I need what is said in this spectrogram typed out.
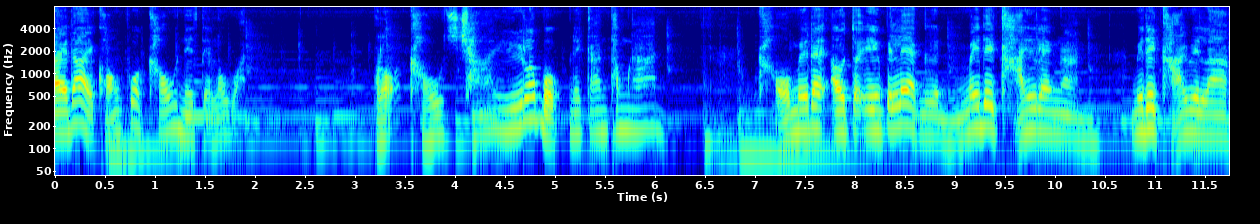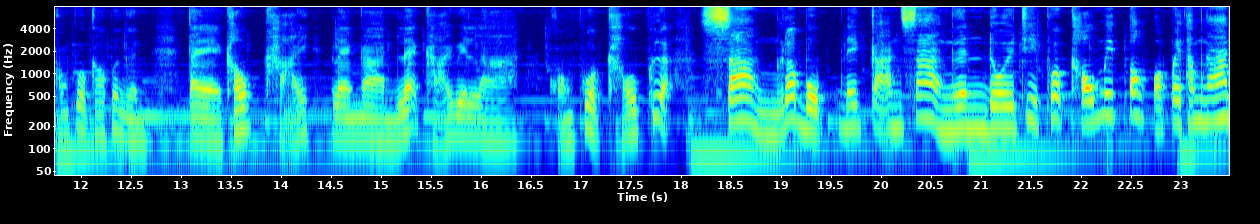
รายได้ของพวกเขาในแต่ละวัน เพราะเขาใช้ระบบในการทำงาน เขาไม่ได้เอาตัวเองไปแลกเงิน ไม่ได้ขายแรงงาน ไม่ได้ขายเวลาของพวกเขาเพื่อเงิน แต่เขาขายแรงงานและขายเวลาของพวกเขาเพื่อสร้างระบบในการสร้างเงินโดยที่พวกเขาไม่ต้องออกไปทำงาน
